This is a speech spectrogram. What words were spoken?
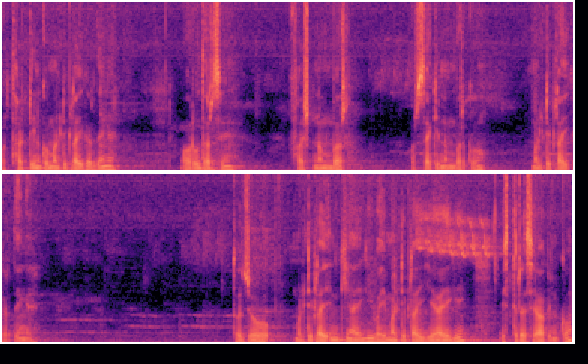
और थर्टीन को मल्टीप्लाई कर देंगे। और उधर से फ़र्स्ट नंबर और सेकंड नंबर को मल्टीप्लाई कर देंगे। तो जो मल्टीप्लाई इनकी आएगी, वही मल्टीप्लाई ये आएगी। इस तरह से आप इनको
